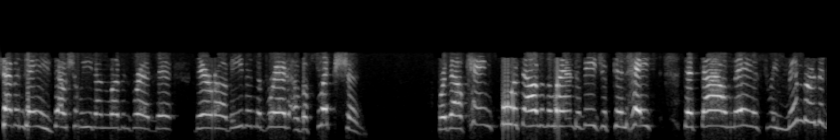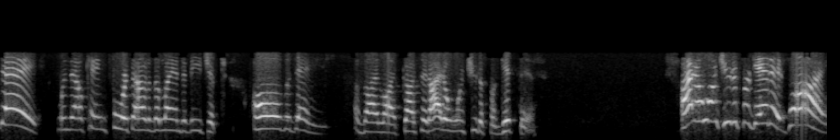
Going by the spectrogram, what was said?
Seven days thou shalt eat unleavened bread thereof, even the bread of affliction. For thou came forth out of the land of Egypt in haste, that thou mayest remember the day when thou came forth out of the land of Egypt, all the days of thy life. God said, I don't want you to forget this. I don't want you to forget it. Why?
